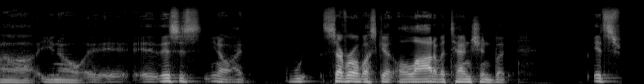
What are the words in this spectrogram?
uh, you know i i this is you know I, w- several of us get a lot of attention, but it's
